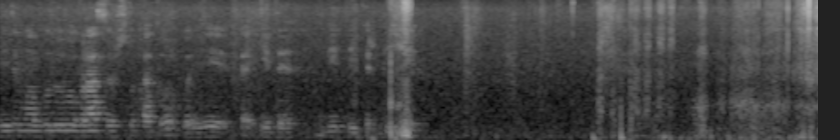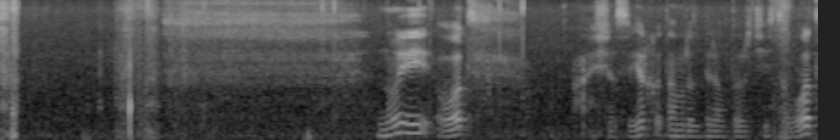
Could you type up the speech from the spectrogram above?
Видимо, буду выбрасывать штукатурку и какие-то битые кирпичи. Ну и вот, сейчас сверху там разбирал, тоже чистил. Вот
